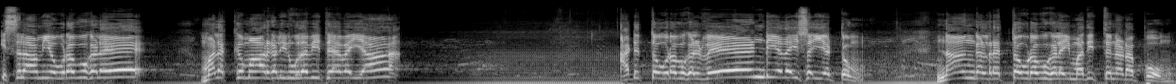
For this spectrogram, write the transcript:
இஸ்லாமிய உறவுகளே மலக்குமார்களின் உதவி தேவையா? அடுத்த உறவுகள் வேண்டியதை செய்யட்டும். நாங்கள் இரத்த உறவுகளை மதித்து நடப்போம்.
